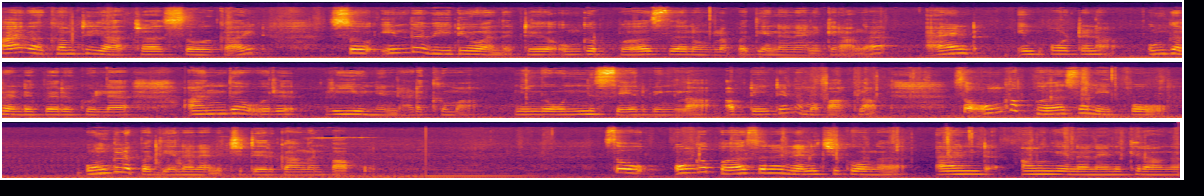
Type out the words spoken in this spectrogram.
Hi welcome to Yatra soul guide so இந்த வீடியோ வந்துட்டு உங்கள் பர்சன் உங்களை பற்றி என்ன நினைக்கிறாங்க? அண்ட் இம்பார்ட்டண்ட்டாக உங்கள் ரெண்டு பேருக்குள்ள அந்த ஒரு ரீயூனியன் நடக்குமா? நீங்கள் ஒன்று சேர்வீங்களா? அப்படின்ட்டு நம்ம பார்க்கலாம். ஸோ உங்கள் பர்சன் இப்போது உங்களை பற்றி என்ன நினச்சிட்டு இருக்காங்கன்னு பார்ப்போம். ஸோ உங்கள் பர்சனை நினச்சிக்கோங்க. அண்ட் அவங்க என்ன நினைக்கிறாங்க?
